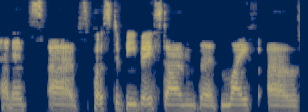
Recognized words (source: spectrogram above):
And it's uh, supposed to be based on the life of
